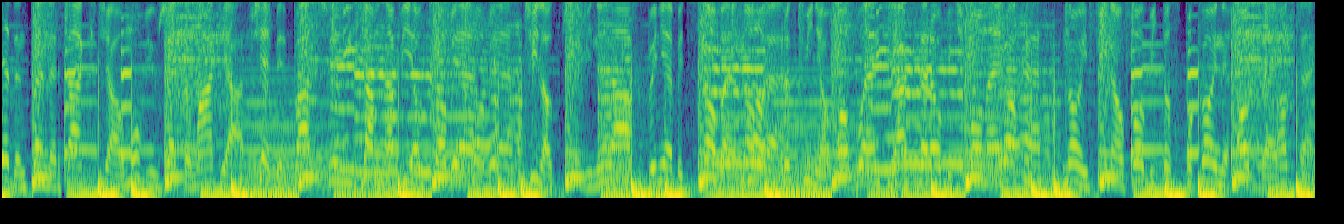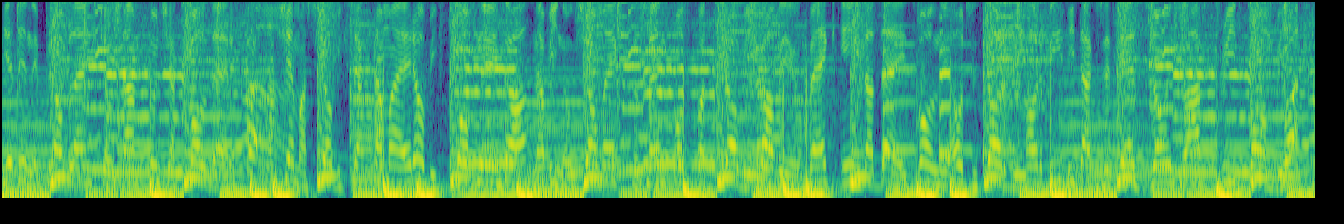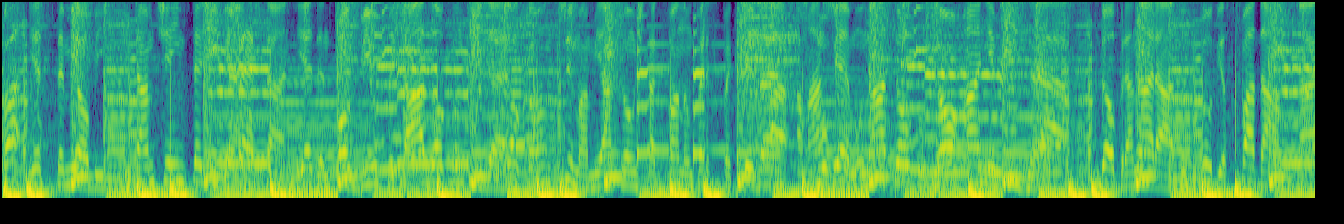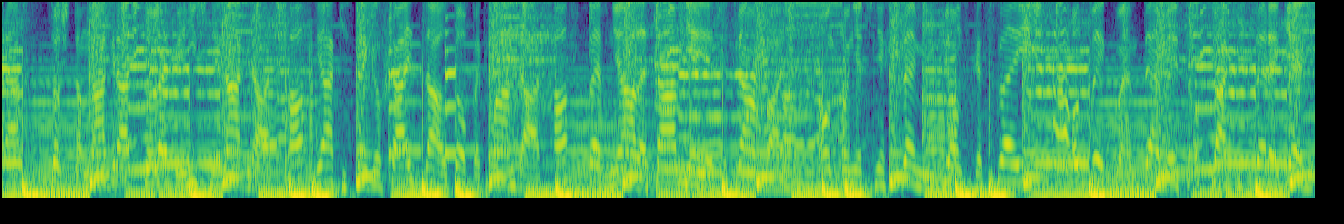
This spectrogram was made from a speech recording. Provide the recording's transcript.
Jeden pener tak chciał, mówił, że to magia W siebie patrzył i sam nawijał sobie Chillout przy winylach, by nie być snobem Snobem. Rozkminiał obłęd, jak zarobić monet Trochę. No i finał fobii to spokojny oddech, Oddech. Jedyny problem chciał zamknąć jak folder A. Siemasz Jobix, jak tam aerobik słowny Co? Nawinął ziomek, co ten podkład zrobił Zrobił. Back in the days, wolny oczy z orbit Orbit. I także wiesz, joint love street what? Jestem Jobix, witam cię inteligent Przestań. Jeden podbił, pyta dokąd idę Dokąd? Czy mam jakąś tak zwaną perspektywę A- a masz? Mówię mu na to gówno, a nie biznes Tak. Dobra nara, do studio spadam Nara. Coś tam nagrać to lepiej niż nie nagrać O. Jaki z tego hajs za autopek mandat O. Pewnie, ale tam nie jedzie tramwaj Um. On koniecznie chce mi piątkę skleić Co? Odwykłem demyt od takich ceregieli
